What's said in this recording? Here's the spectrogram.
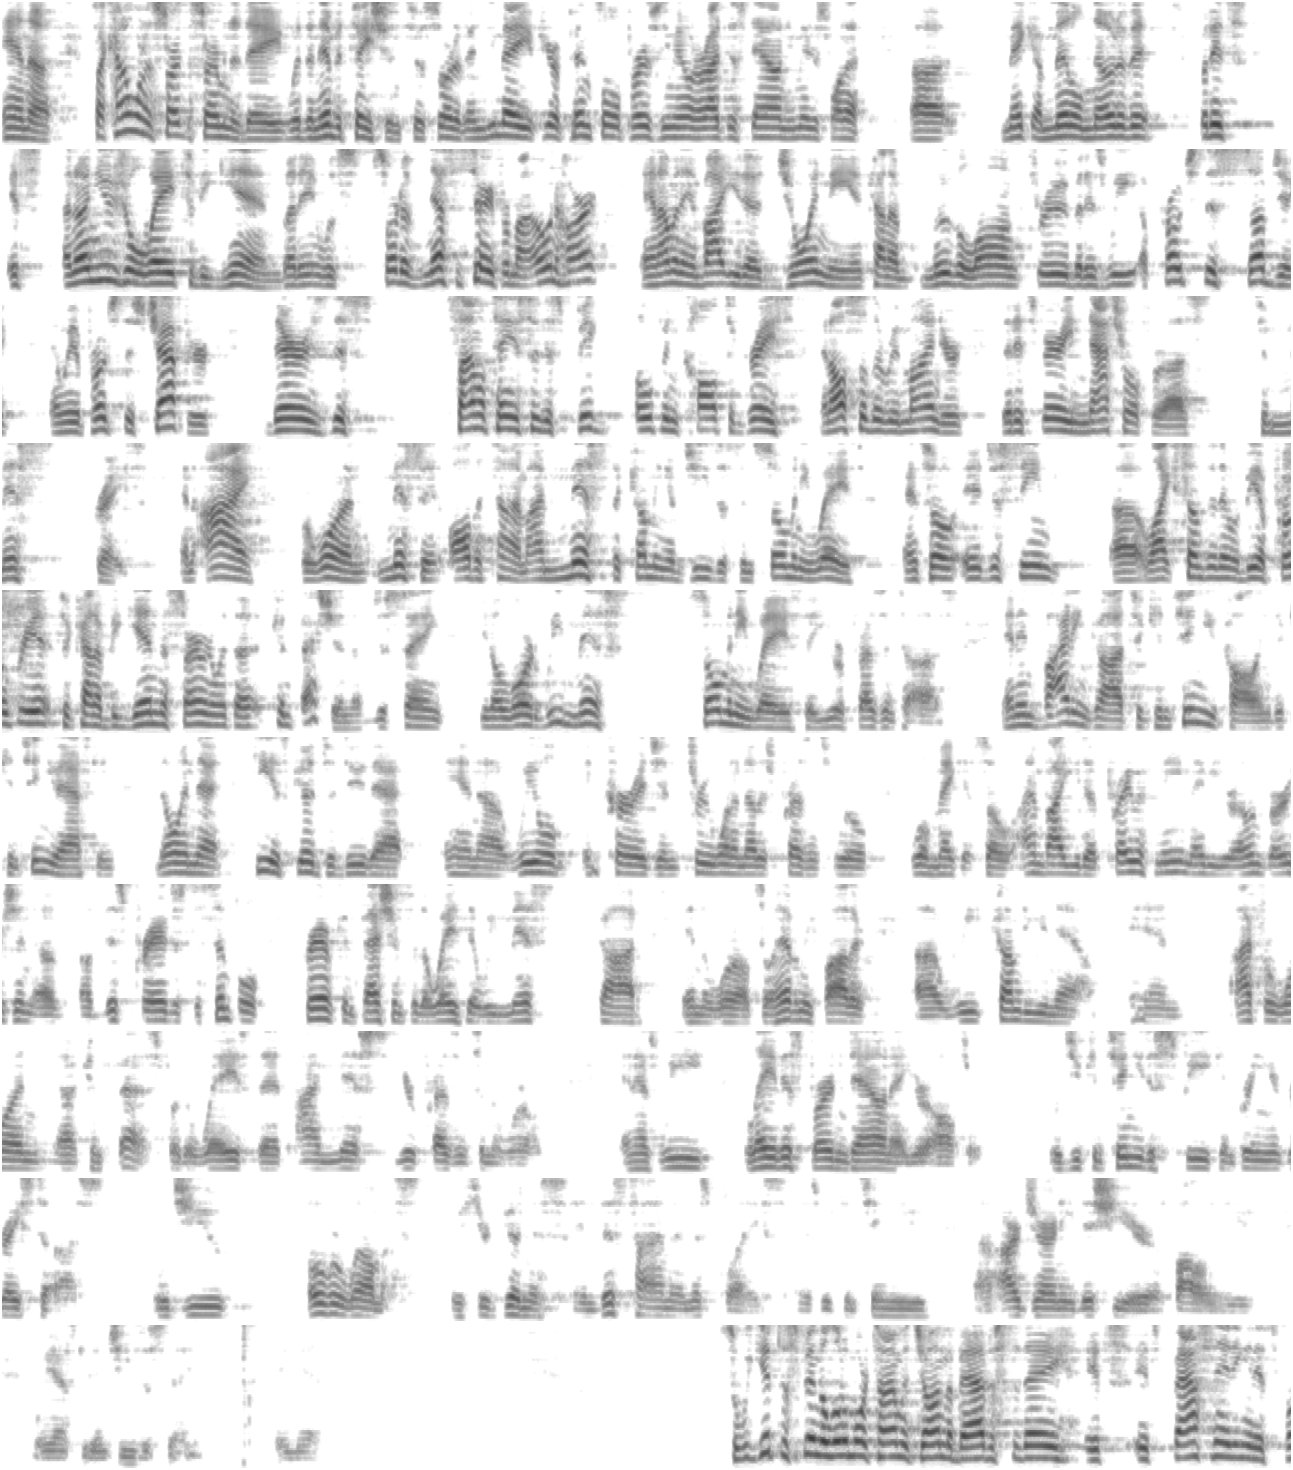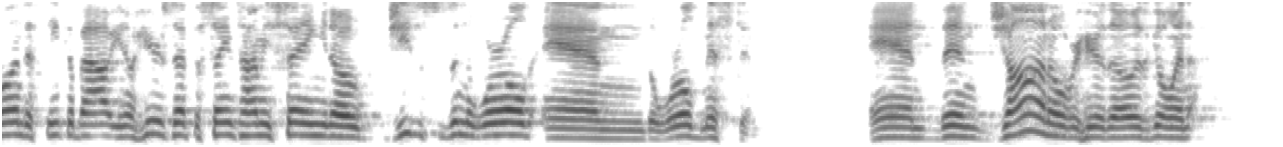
And uh, so I kind of want to start the sermon today with an invitation to sort of, and you may, if you're a pencil person, you may want to write this down. You may just want to uh, make a mental note of it. But it's it's an unusual way to begin, but it was sort of necessary for my own heart and I'm going to invite you to join me and kind of move along through. But as we approach this subject and we approach this chapter, there is this simultaneously this big open call to grace and also the reminder that it's very natural for us to miss grace. And I, for one, miss it all the time. I miss the coming of Jesus in so many ways. And so it just seemed uh, like something that would be appropriate to kind of begin the sermon with a confession of just saying, you know, Lord, we miss so many ways that you are present to us and inviting God to continue calling, to continue asking, knowing that He is good to do that. And uh, we will encourage and through one another's presence, we'll, we'll make it. So I invite you to pray with me, maybe your own version of, of this prayer, just a simple prayer of confession for the ways that we miss God in the world. So Heavenly Father, uh, we come to you now and I, for one, uh, confess for the ways that I miss your presence in the world. And as we lay this burden down at your altar. Would you continue to speak and bring your grace to us? Would you overwhelm us with your goodness in this time and in this place as we continue uh, our journey this year of following you. We ask it in Jesus' name. Amen. So we get to spend a little more time with John the Baptist today. It's it's fascinating and it's fun to think about. You know, here's at the same time he's saying, you know, Jesus was in the world and the world missed him. And then John over here though is going,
